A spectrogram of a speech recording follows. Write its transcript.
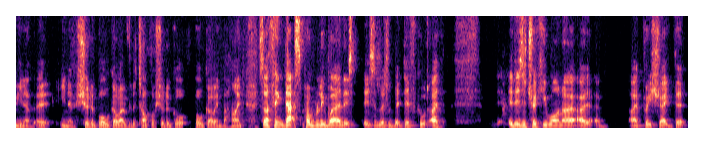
you know, uh, you know, should a ball go over the top or should a go, ball go in behind? So I think that's probably where it's it's a little bit difficult. I, it is a tricky one. I I, I appreciate that.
